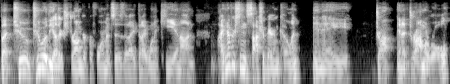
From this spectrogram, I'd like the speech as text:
But two two of the other stronger performances that I that I want to key in on. I've never seen Sacha Baron Cohen in a drop in a drama role.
